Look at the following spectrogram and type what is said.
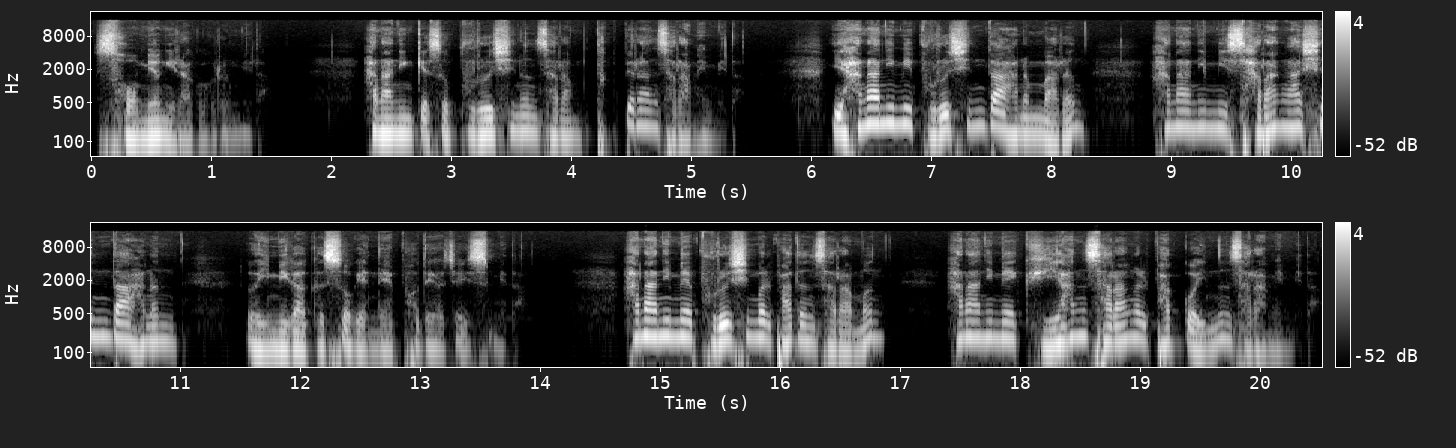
소명이라고 그럽니다. 하나님께서 부르시는 사람, 특별한 사람입니다. 이 하나님이 부르신다 하는 말은 하나님이 사랑하신다 하는 의미가 그 속에 내포되어져 있습니다. 하나님의 부르심을 받은 사람은 하나님의 귀한 사랑을 받고 있는 사람입니다.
